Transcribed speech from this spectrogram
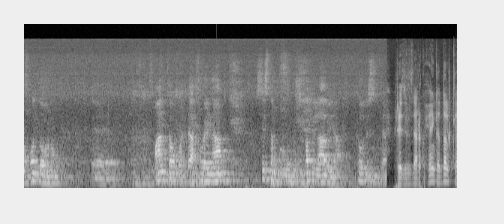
noqon doono maanta waan daa furaynaa systemkuna wuxuu shaqo bilaabayaa kowda september ra'iisul wasaare ku-xigeenka dalka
